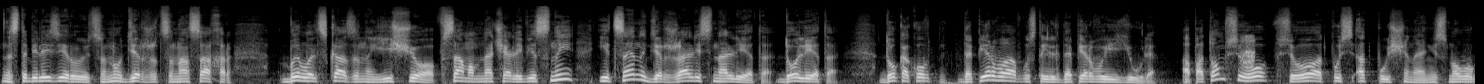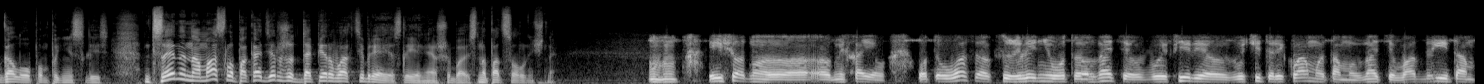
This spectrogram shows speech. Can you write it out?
стабилизируются, ну, держатся на сахар было сказано еще в самом начале весны, и цены держались на лето, до лета, до какого до 1 августа или до 1 июля. А потом все, все отпусть, отпущено, они снова галопом понеслись. Цены на масло пока держат до 1 октября, если я не ошибаюсь, на подсолнечное. Угу. И еще одно, э, Михаил. Вот у вас, э, к сожалению, вот, э, знаете, в эфире звучит реклама, там, знаете, воды, там,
